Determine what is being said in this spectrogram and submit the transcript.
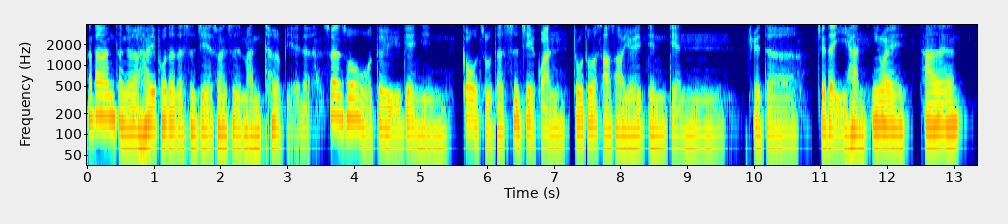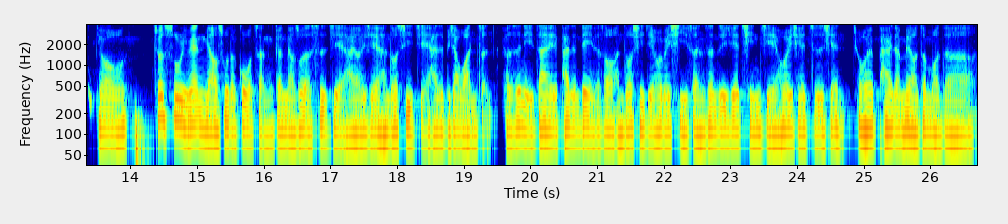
那当然，整个哈利波特的世界算是蛮特别的。虽然说我对于电影构筑的世界观多多少少有一点点觉得觉得遗憾，因为它有。就书里面描述的过程跟描述的世界，还有一些很多细节还是比较完整。可是你在拍成电影的时候，很多细节会被牺牲，甚至一些情节或一些支线就会拍的没有这么的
